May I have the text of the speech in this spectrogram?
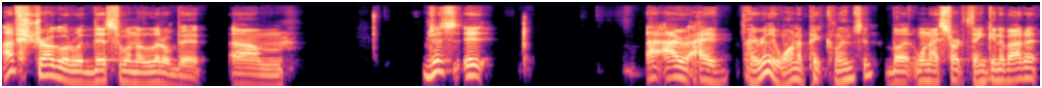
I've struggled with this one a little bit. Um, just it. I I I really want to pick Clemson, but when I start thinking about it,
